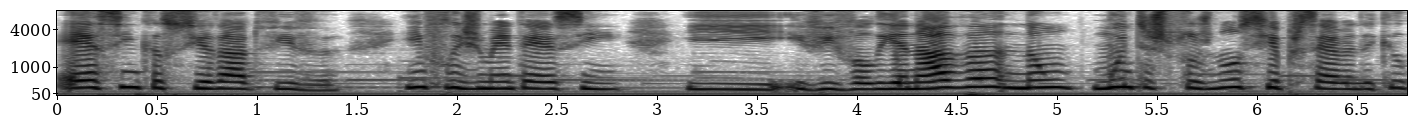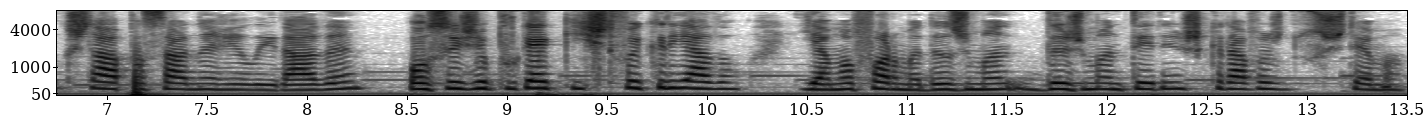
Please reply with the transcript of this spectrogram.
É assim que a sociedade vive. Infelizmente é assim. E, e vive alienada, não, muitas pessoas não se apercebem daquilo que está a passar na realidade ou seja, porque é que isto foi criado. E é uma forma de as manterem escravas do sistema.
